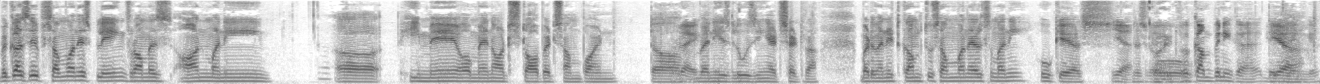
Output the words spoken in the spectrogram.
because if someone is playing from his own money uh, he may or may not stop at some point uh, Right. when he's losing etc but when it comes to someone else money who cares Yeah. just go वो कंपनी का है देख Yeah. लेंगे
